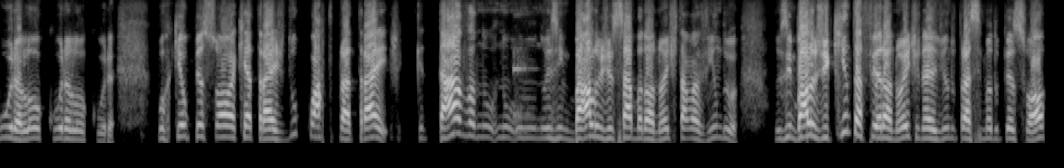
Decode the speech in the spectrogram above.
loucura, loucura, loucura. Porque o pessoal aqui atrás, do quarto para trás, que estava no, no, nos embalos de sábado à noite, estava vindo nos embalos de quinta-feira à noite, né, vindo para cima do pessoal,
